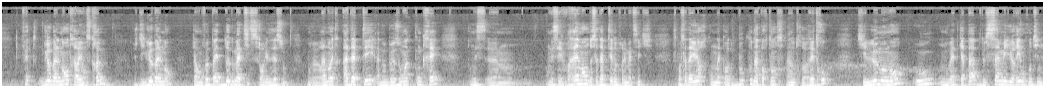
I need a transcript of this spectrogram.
En fait, globalement, on travaille en Scrum. Je dis globalement, car on ne veut pas être dogmatique sur l'organisation. On veut vraiment être adapté à nos besoins concrets. On est, on essaie vraiment de s'adapter à nos problématiques. C'est pour ça d'ailleurs qu'on accorde beaucoup d'importance à notre rétro, qui est le moment où on va être capable de s'améliorer en continu.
